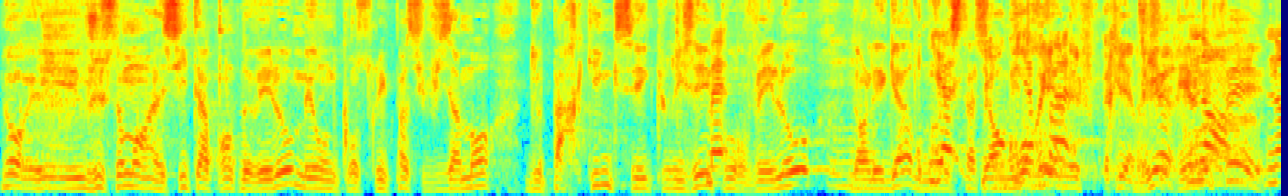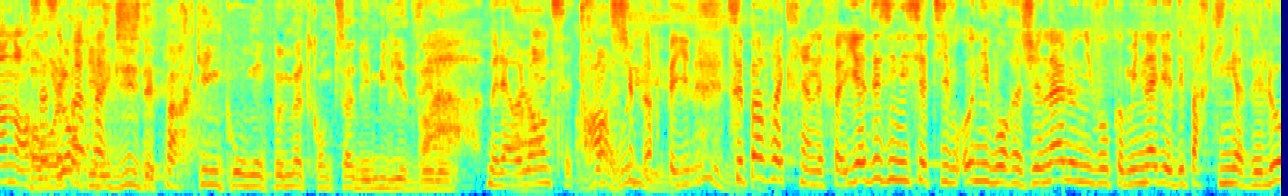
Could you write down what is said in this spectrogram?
Non, et justement, incite à prendre le vélo, mais on ne construit pas suffisamment de parkings sécurisés Mais- pour vélo dans les gares ou dans Il y a- les Mais stations en de gros, rien pas- n'est rien n'est Rien, fait. rien Non, n'est fait. non, non, ça, En c'est Hollande, pas il vrai. existe des parkings où on peut mettre comme ça des milliers de vélos. Mais la Hollande, c'est trop Ah super oui, payé. oui. C'est pas vrai que rien n'est fait. Il y a des initiatives au niveau régional, au niveau communal, il y a des parkings à vélo,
